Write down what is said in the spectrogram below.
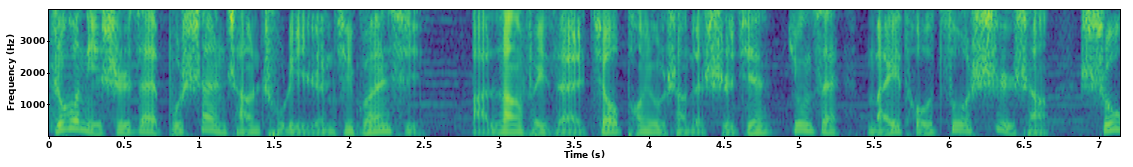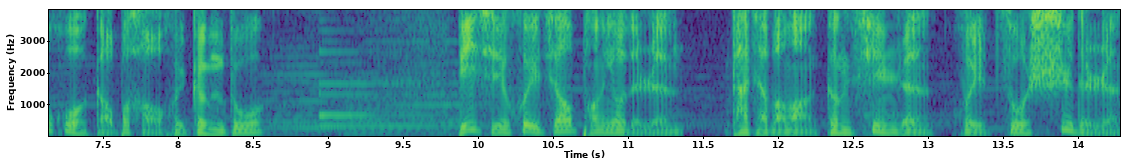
如果你实在不擅长处理人际关系，把浪费在交朋友上的时间用在埋头做事上，收获搞不好会更多。比起会交朋友的人，大家往往更信任会做事的人。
